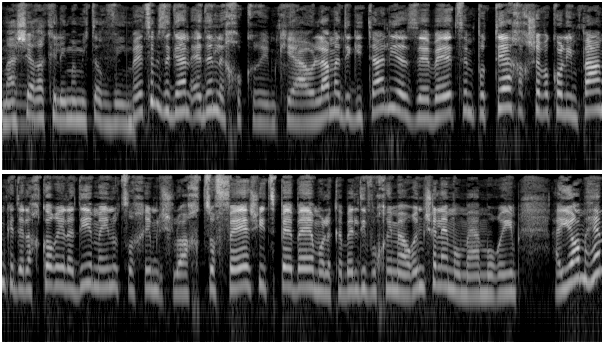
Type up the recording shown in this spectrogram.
מאשר הכלים המתערבים. בעצם זה גן עדן לחוקרים, כי העולם הדיגיטלי הזה בעצם פותח עכשיו הכל עם פעם כדי לחקור ילדים, היינו צריכים לשלוח צופה שיצפה בהם או לקבל דיווחים מההורים שלהם או מהמורים. היום הם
